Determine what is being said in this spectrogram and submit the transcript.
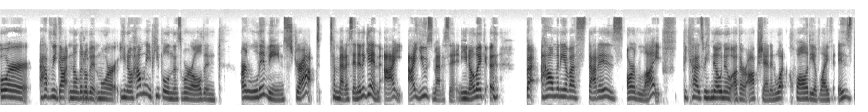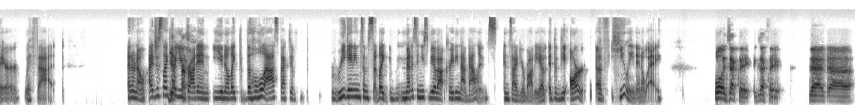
Or have we gotten a little mm. bit more? You know how many people in this world and are living strapped to medicine? And again i i use medicine you know like but how many of us that is our life because we know no other option. And what quality of life is there with that i don't know. I just like how you brought in you know like the, the whole aspect of regaining some like medicine used to be about creating that balance inside your body of the, the art of healing in a way. Well, exactly, exactly. That uh,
